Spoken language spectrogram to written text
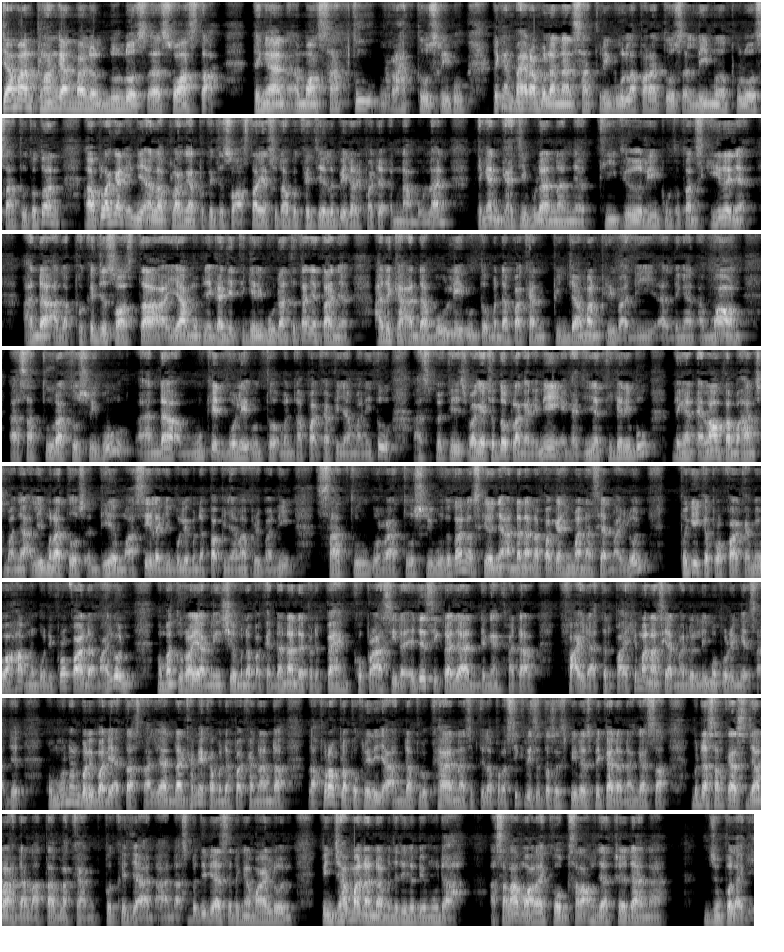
Zaman pelanggan Mylon lulus uh, swasta dengan amount RM100,000 dengan bayaran bulanan RM1,851. Tuan-tuan, uh, pelanggan ini adalah pelanggan pekerja swasta yang sudah bekerja lebih daripada 6 bulan dengan gaji bulanannya RM3,000. Tuan-tuan, sekiranya anda adalah pekerja swasta yang mempunyai gaji RM3,000 dan tertanya-tanya, adakah anda boleh untuk mendapatkan pinjaman peribadi uh, dengan amount uh, RM100,000? Anda mungkin boleh untuk mendapatkan pinjaman itu uh, seperti sebagai contoh pelanggan ini gajinya RM3,000 dengan allowance tambahan sebanyak RM500. Dia masih lagi boleh mendapat pinjaman peribadi RM100,000. Tuan-tuan, sekiranya anda nak dapatkan himan nasihat MyLoan, pergi ke profil kami Wahab nombor di profil dan MyLoan membantu rakyat Malaysia mendapatkan dana daripada bank, koperasi dan agensi kerajaan dengan kadar faedah terbaik. Himan nasihat MyLoan RM50 saja. Permohonan boleh buat di atas talian dan kami akan mendapatkan anda laporan pelapor kredit yang anda perlukan seperti laporan Sikris atau Experience PK dan Angasa berdasarkan sejarah dan latar belakang pekerjaan anda. Seperti biasa dengan MyLoan, pinjaman anda menjadi lebih mudah. Assalamualaikum, salam sejahtera dan uh, jumpa lagi.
